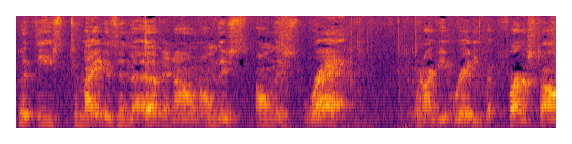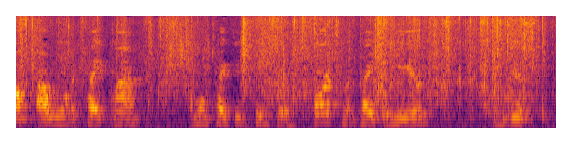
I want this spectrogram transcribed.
put these tomatoes in the oven on on this on this rack when I get ready. But first off, I want to take my I'm going to take this piece of parchment paper here and just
